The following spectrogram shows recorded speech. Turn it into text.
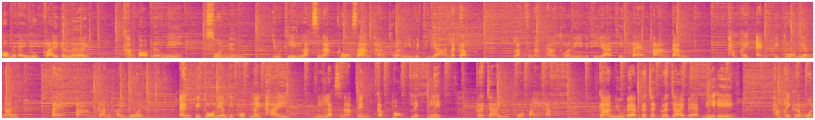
ก็ไม่ได้อยู่ไกลกันเลยคำตอบเรื่องนี้ ส่วนหนึ่งอยู่ที่ลักษณะโครงสร้างทางธรณีวิทยานะครับ ลักษณะทางธรณีวิทยาที่แตกต่างกันทำให้แอ่งปิโตรเลียมนั้น แตกต่างกันไปด้วย แอ่งปิโตรเลียมที่พบในไทย มีลักษณะเป็นกระป๋อเล็กๆ กระจายอยู่ทั่วไปครับ การอยู่แบบกระจัดกระจายแบบนี้เองทำให้กระบวน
